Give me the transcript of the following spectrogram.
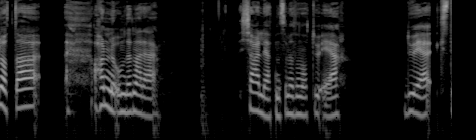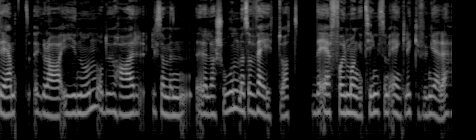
låta handler om den derre kjærligheten som er sånn at du er du er ekstremt glad i noen, og du har liksom en relasjon, men så vet du at det er for mange ting som egentlig ikke fungerer.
